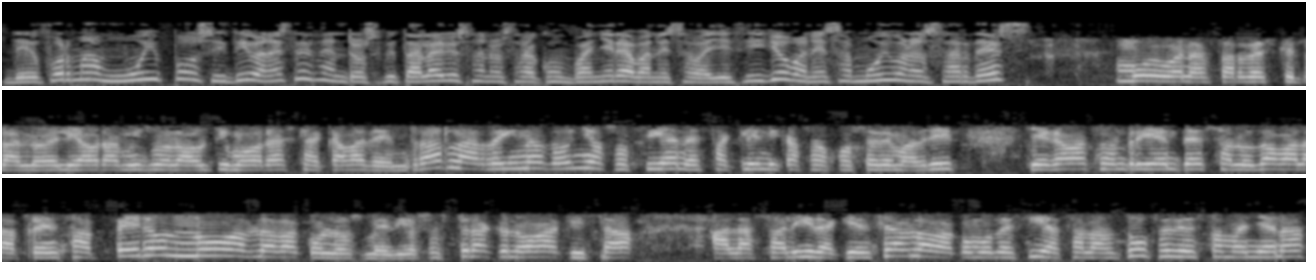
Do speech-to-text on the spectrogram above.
de forma muy positiva. En este centro hospitalario está nuestra compañera Vanessa Vallecillo. Vanessa, muy buenas tardes. Muy buenas tardes, ¿qué tal Noelia? Ahora mismo la última hora es que acaba de entrar la reina Doña Sofía en esta clínica San José de Madrid. Llegaba sonriente, saludaba a la prensa, pero no hablaba con los medios. Espera que lo haga quizá a la salida. Quien se hablaba, como decías, a las 12 de esta mañana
